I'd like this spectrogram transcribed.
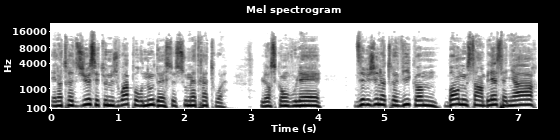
Et notre Dieu, c'est une joie pour nous de se soumettre à toi. Lorsqu'on voulait diriger notre vie comme bon nous semblait, Seigneur,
